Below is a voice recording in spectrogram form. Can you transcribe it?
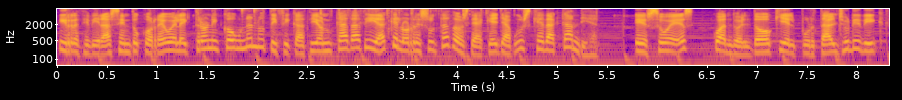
y recibirás en tu correo electrónico una notificación cada día que los resultados de aquella búsqueda cambien. Eso es, cuando el DOC y el portal Juridic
